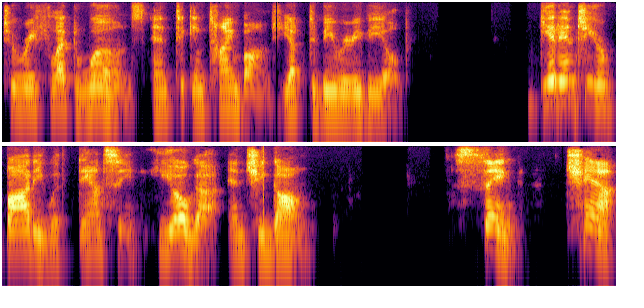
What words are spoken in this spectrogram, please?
to reflect wounds and ticking time bombs yet to be revealed. Get into your body with dancing, yoga, and Qigong. Sing, chant,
